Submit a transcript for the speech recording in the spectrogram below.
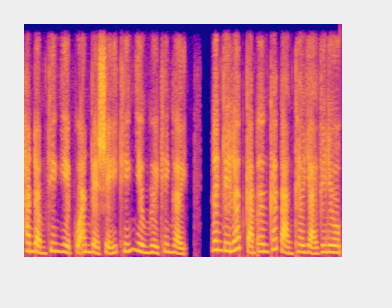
Hành động chuyên nghiệp của anh vệ sĩ khiến nhiều người khen ngợi. Linh Vlog cảm ơn các bạn theo dõi video.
